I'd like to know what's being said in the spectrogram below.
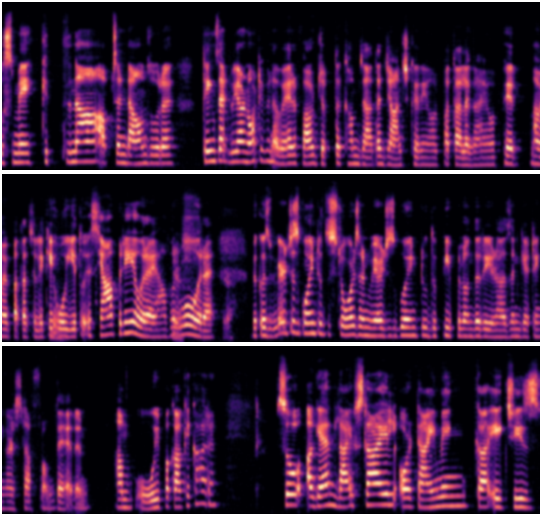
اس میں کتنا اپس اینڈ ڈاؤنز ہو رہا ہے things that we are not even aware about جب تک ہم زیادہ جانچ کریں اور پتہ لگائیں اور پھر ہمیں پتہ چلے کہ hmm. وہ یہ تو اس یہاں پر ہی ہو رہا ہے یہاں پر وہ ہو رہا ہے because we are just going to the stores and we are just going to the people on the ریڈاز and getting our stuff from there and ہم وہی پکا کے کھا رہے ہیں سو اگین لائف اسٹائل اور ٹائمنگ کا ایک چیز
